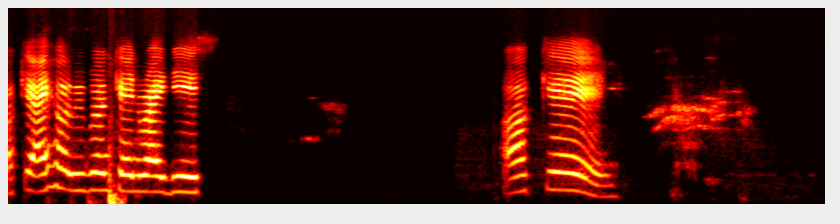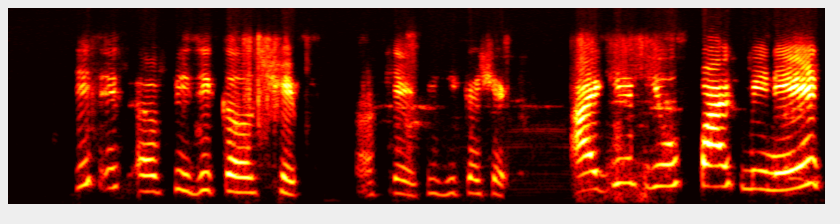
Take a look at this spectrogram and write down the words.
Okay, I hope everyone can write this. Okay. This is a physical shape. Okay, physical shape. I give you five minutes.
